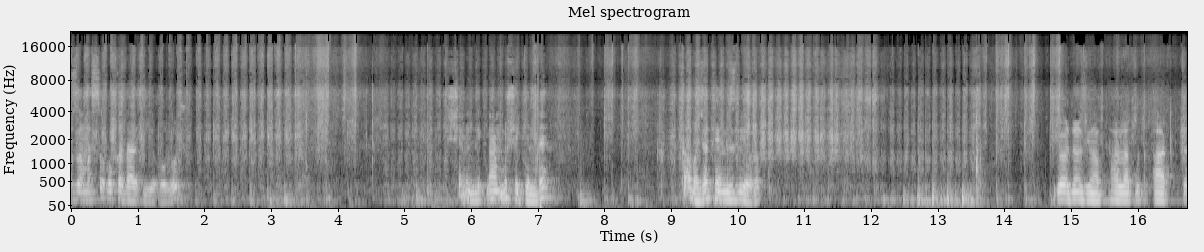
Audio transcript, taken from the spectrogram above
uzaması o kadar iyi olur. Şimdilik ben bu şekilde kabaca temizliyorum. Gördüğünüz gibi parlaklık arttı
